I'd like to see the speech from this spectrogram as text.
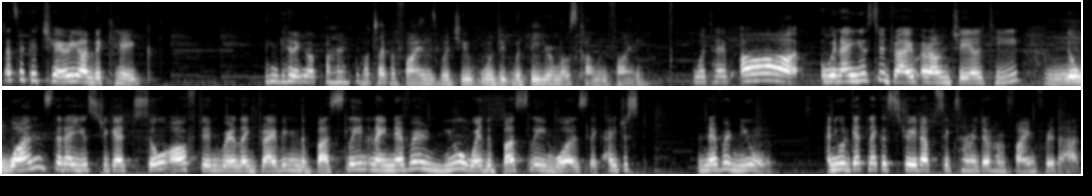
That's like the cherry on the cake. Getting a fine. What type of fines would you would be, would be your most common fine? What type? Oh, when I used to drive around JLT, the Mm. ones that I used to get so often were like driving in the bus lane, and I never knew where the bus lane was. Like I just never knew, and you would get like a straight up 600 dirham fine for that.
